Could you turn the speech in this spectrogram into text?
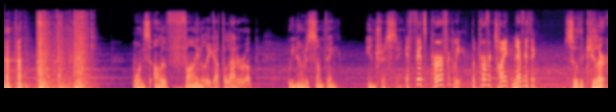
Once Olive finally got the ladder up, we noticed something interesting. It fits perfectly. The perfect height and everything. So the killer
